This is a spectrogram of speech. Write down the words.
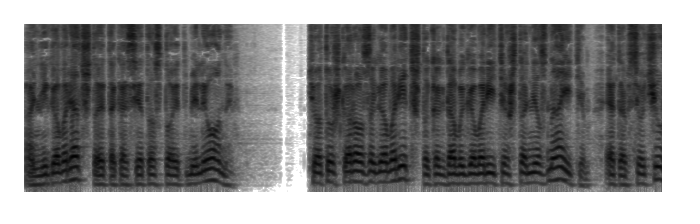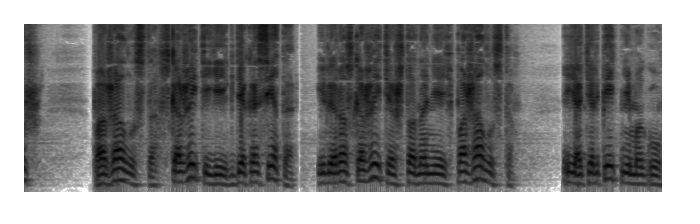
Они говорят, что эта кассета стоит миллионы. Тетушка Роза говорит, что когда вы говорите, что не знаете, это все чушь. «Пожалуйста, скажите ей, где кассета, или расскажите, что на ней, пожалуйста. Я терпеть не могу,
